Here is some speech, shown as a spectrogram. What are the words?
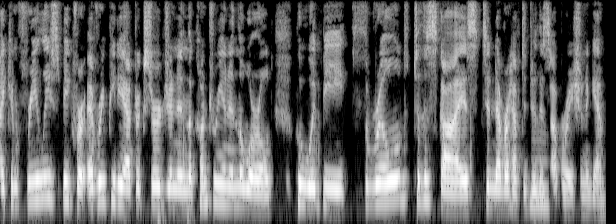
I can freely speak for every pediatric surgeon in the country and in the world who would be thrilled to the skies to never have to do mm. this operation again.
